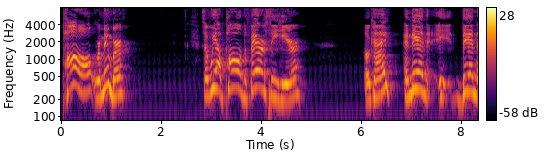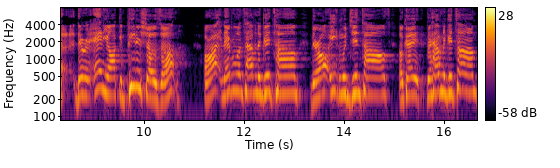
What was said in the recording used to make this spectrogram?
Paul, remember, so we have Paul the Pharisee here, okay? And then, then they're in Antioch and Peter shows up. All right. And everyone's having a good time. They're all eating with Gentiles. Okay. They're having a good time.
